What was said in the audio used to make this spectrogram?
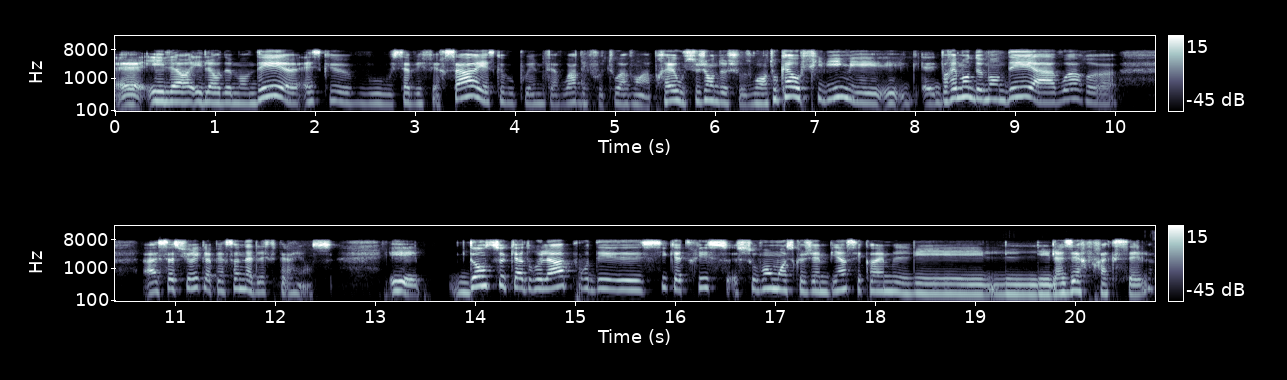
euh, et, leur, et leur demander est-ce que vous savez faire ça et est-ce que vous pouvez me faire voir des photos avant-après ou ce genre de choses. Ou en tout cas au feeling et, vraiment demander à avoir, à s'assurer que la personne a de l'expérience. Et dans ce cadre-là, pour des cicatrices, souvent, moi, ce que j'aime bien, c'est quand même les, lasers Fraxel.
